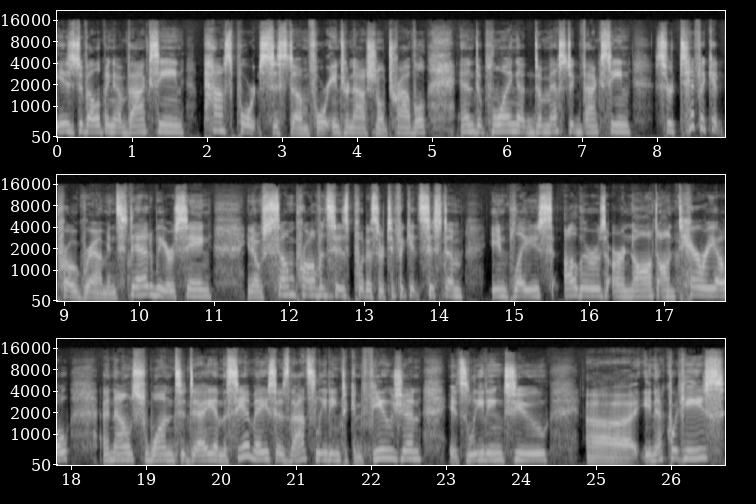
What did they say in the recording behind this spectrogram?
is developing a vaccine passport system for international travel and deploying a domestic vaccine certificate program. Instead, we are seeing, you know, some provinces put a certificate system in place, others are not. Ontario announced one today, and the CMA says that's leading to confusion, it's leading to uh, inequities.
